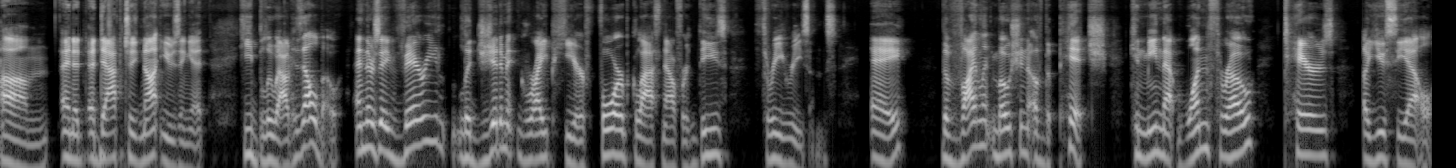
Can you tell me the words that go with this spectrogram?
um and adapt to not using it he blew out his elbow and there's a very legitimate gripe here for Glasnow for these three reasons. A, the violent motion of the pitch can mean that one throw tears a UCL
